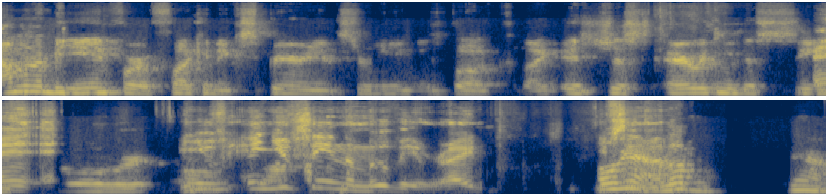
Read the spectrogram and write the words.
I'm gonna be in for a fucking experience reading this book. Like it's just everything just seems And- over. And you've and you've seen the movie, right? oh You've seen yeah, I love it. Yeah.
